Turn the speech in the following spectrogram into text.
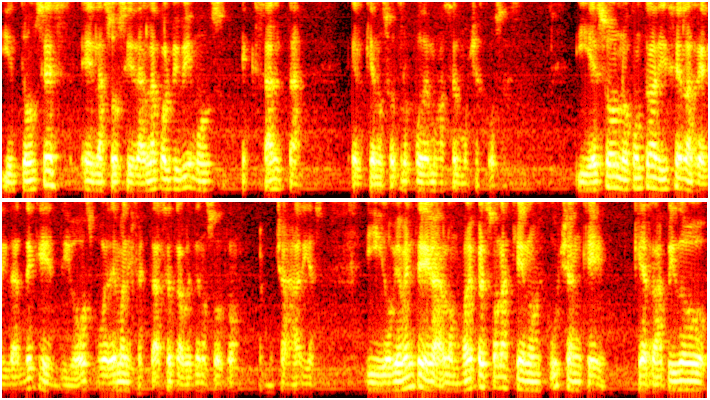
Y entonces en la sociedad en la cual vivimos exalta el que nosotros podemos hacer muchas cosas. Y eso no contradice la realidad de que Dios puede manifestarse a través de nosotros en muchas áreas y obviamente a lo mejor hay personas que nos escuchan que, rápido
